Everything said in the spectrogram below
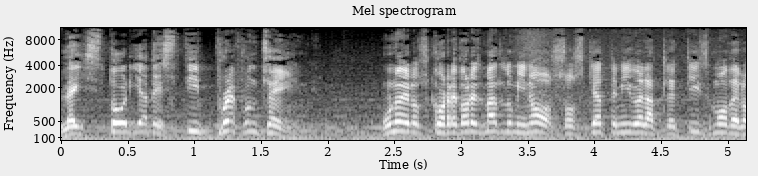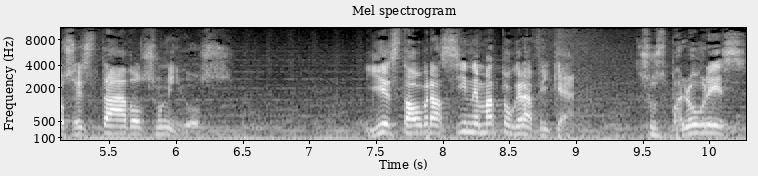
la historia de Steve Prefontaine, uno de los corredores más luminosos que ha tenido el atletismo de los Estados Unidos. Y esta obra cinematográfica, sus valores,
